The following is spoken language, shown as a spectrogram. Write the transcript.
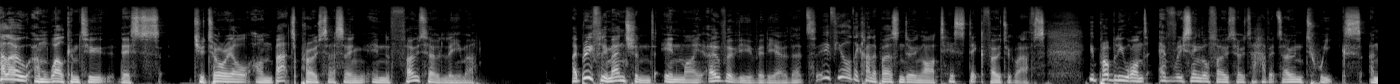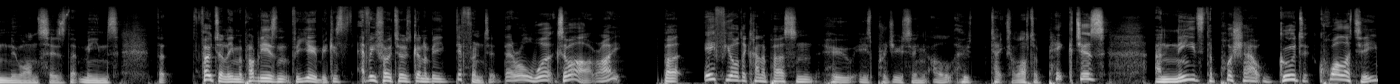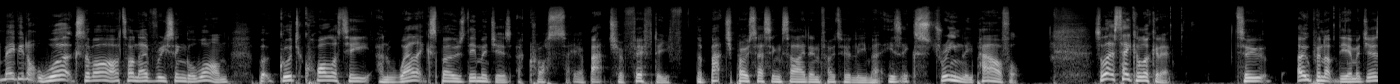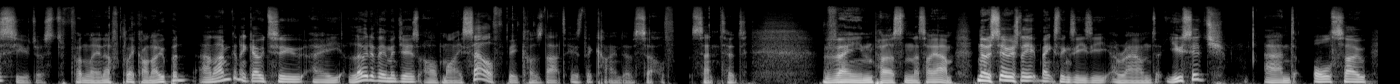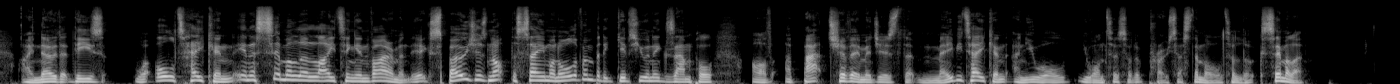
Hello and welcome to this tutorial on batch processing in Photolemur. I briefly mentioned in my overview video that if you're the kind of person doing artistic photographs, you probably want every single photo to have its own tweaks and nuances. That means that Photolemur probably isn't for you because every photo is going to be different. They're all works of art, right? But if you're the kind of person who is producing, a, who takes a lot of pictures and needs to push out good quality, maybe not works of art on every single one, but good quality and well exposed images across, say, a batch of 50, the batch processing side in Photolemur is extremely powerful. So let's take a look at it. To open up the images, you just, funnily enough, click on open, and I'm going to go to a load of images of myself because that is the kind of self centered vain person that I am. No, seriously, it makes things easy around usage. And also, I know that these were all taken in a similar lighting environment. The exposure is not the same on all of them, but it gives you an example of a batch of images that may be taken and you all you want to sort of process them all to look similar.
